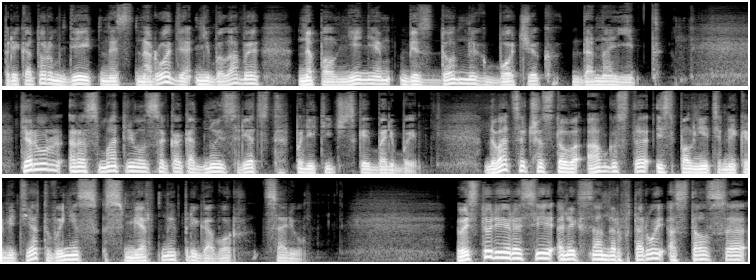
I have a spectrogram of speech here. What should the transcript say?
при котором деятельность народа не была бы наполнением бездонных бочек Данаид. Террор рассматривался как одно из средств политической борьбы. 26 августа исполнительный комитет вынес смертный приговор царю. В истории России Александр II остался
